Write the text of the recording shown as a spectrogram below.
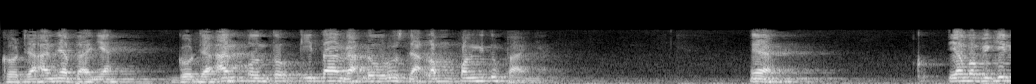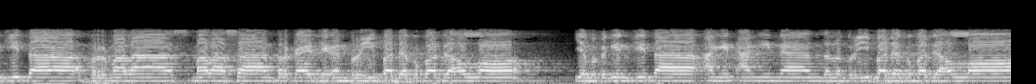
Godaannya banyak. Godaan untuk kita nggak lurus nggak lempeng itu banyak. Ya. Yang membuat kita bermalas-malasan terkait dengan beribadah kepada Allah. Yang membuat kita angin-anginan dalam beribadah kepada Allah.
